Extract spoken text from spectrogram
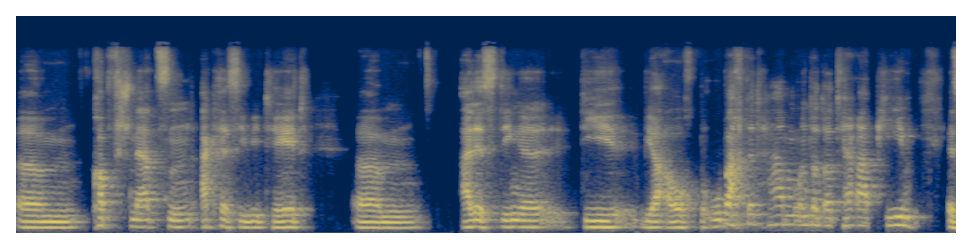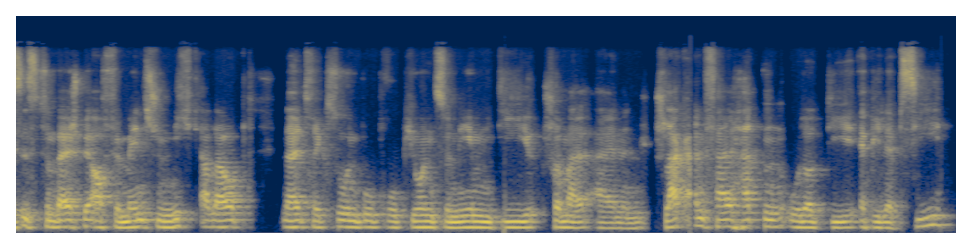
ähm, Kopfschmerzen, Aggressivität, ähm, alles Dinge, die wir auch beobachtet haben unter der Therapie. Es ist zum Beispiel auch für Menschen nicht erlaubt, Naltrexon, Bupropion zu nehmen, die schon mal einen Schlaganfall hatten oder die Epilepsie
